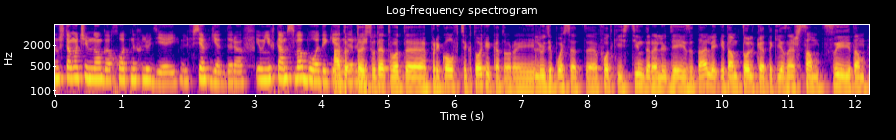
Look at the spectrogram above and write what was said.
Потому что там очень много охотных людей, всех гендеров, и у них там свободы А, гендерные. то, то есть вот этот вот э, прикол в ТикТоке, который люди постят э, фотки из Тиндера людей из Италии, и там только такие, знаешь, самцы, там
